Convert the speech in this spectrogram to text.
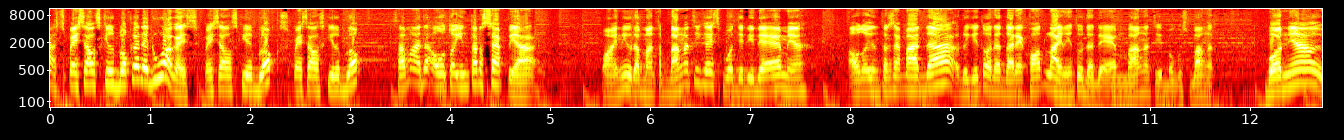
Nah, special skill blocknya ada dua guys. Special skill block special skill block sama ada auto intercept ya. Wah ini udah mantep banget sih guys buat jadi DM ya. Auto intercept ada udah gitu ada direct hotline. Itu udah DM banget sih bagus banget. Bonnya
